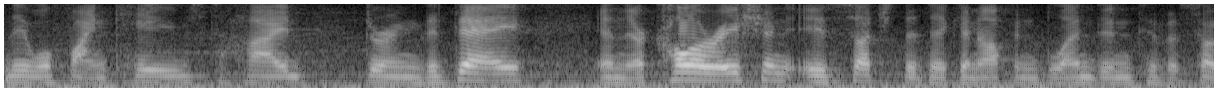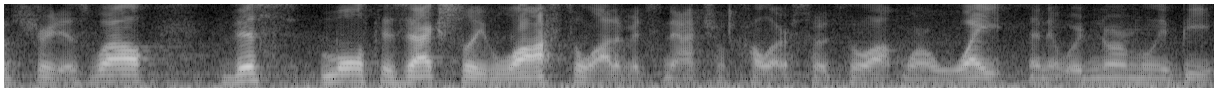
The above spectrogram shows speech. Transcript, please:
They will find caves to hide during the day, and their coloration is such that they can often blend into the substrate as well. This molt has actually lost a lot of its natural color, so it's a lot more white than it would normally be.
